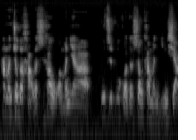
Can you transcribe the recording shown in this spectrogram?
他们做得好的时候，我们要不知不觉的受他们影响。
